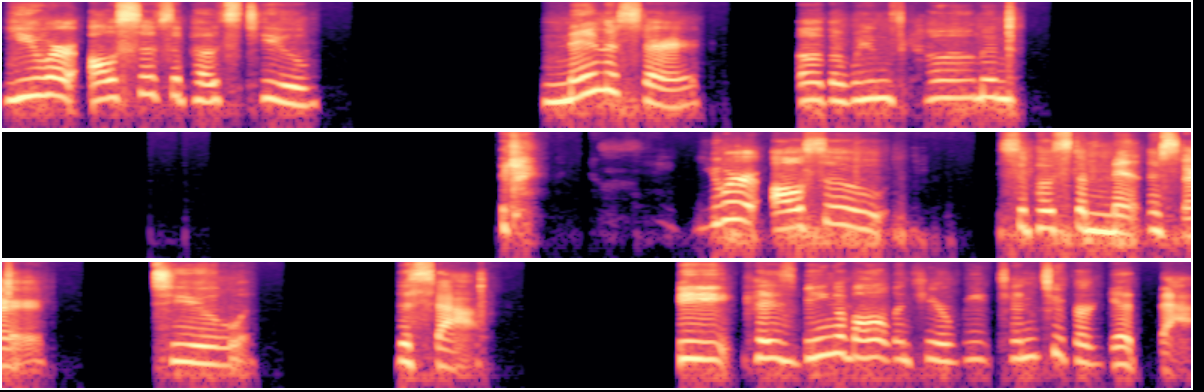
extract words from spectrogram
you are also supposed to minister. Oh, the wind's coming. You are also supposed to minister to the staff. Because being a volunteer we tend to forget that.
